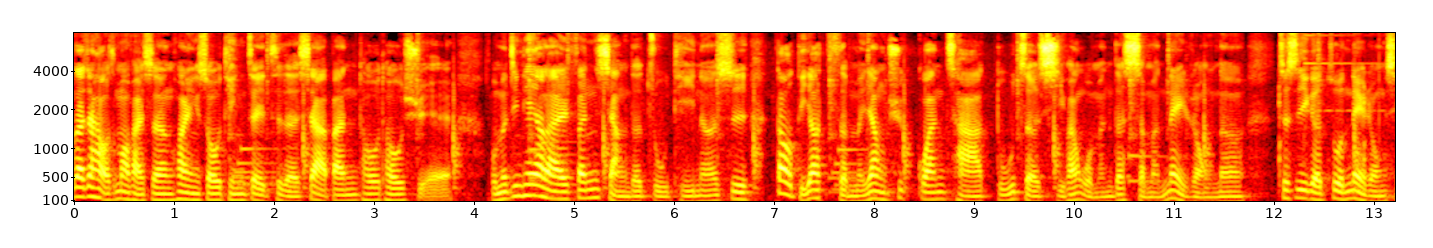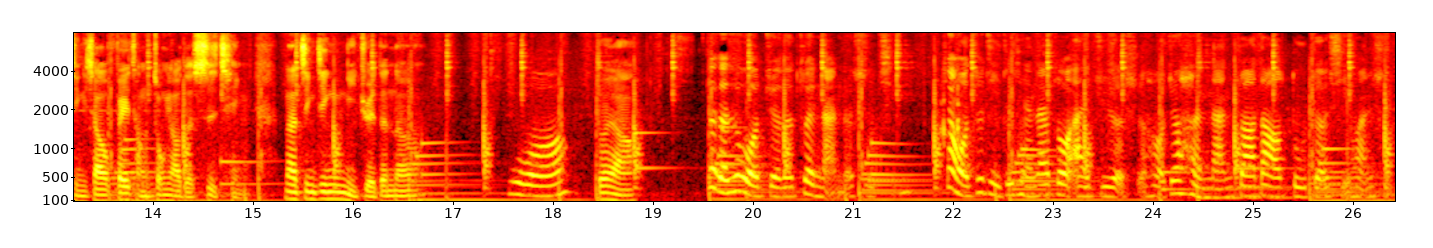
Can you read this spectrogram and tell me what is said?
大家好，我是冒牌生，欢迎收听这一次的下班偷偷学。我们今天要来分享的主题呢，是到底要怎么样去观察读者喜欢我们的什么内容呢？这是一个做内容行销非常重要的事情。那晶晶，你觉得呢？我，对啊。这个是我觉得最难的事情。像我自己之前在做 IG 的时候，就很难抓到读者喜欢什么。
